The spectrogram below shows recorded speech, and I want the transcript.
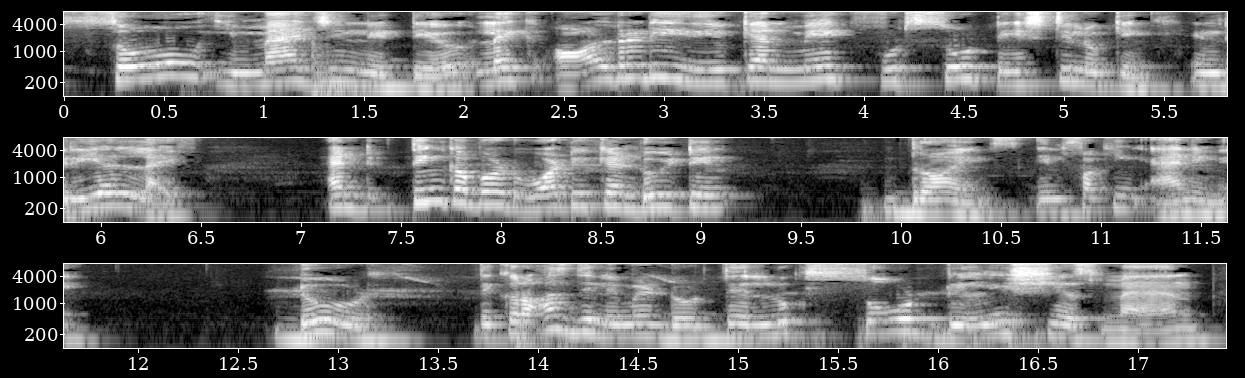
so imaginative. Like already you can make food so tasty looking in real life. And think about what you can do it in drawings in fucking anime. Dude they cross the limit dude. They look so delicious man.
